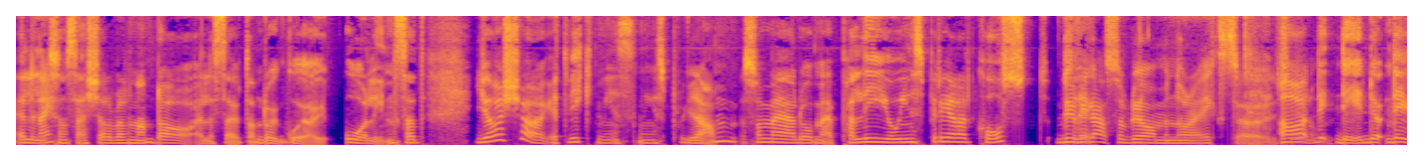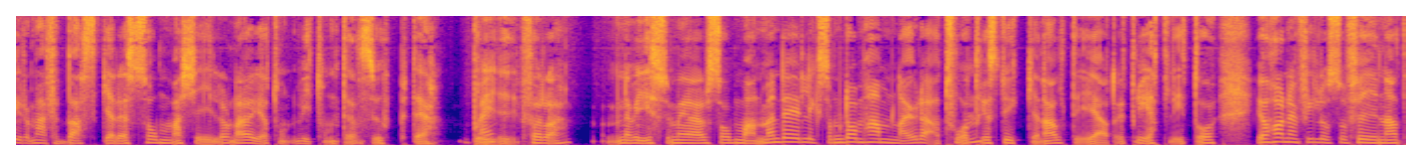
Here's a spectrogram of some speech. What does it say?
eller Nej. liksom så köra varannan dag, eller så, utan då går jag ju all in. Så att jag kör ett viktminskningsprogram som är då med paleo-inspirerad kost. Du vill det, alltså bli av med några extra kilo? Ja, det, det, det är ju de här förbaskade sommarkilorna. Jag tog, vi tog inte ens upp det på, i förra, när vi summerade sommaren. Men det är liksom, de hamnar ju där, två, Mm. tre stycken, alltid jädrigt retligt. Och jag har den filosofin att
